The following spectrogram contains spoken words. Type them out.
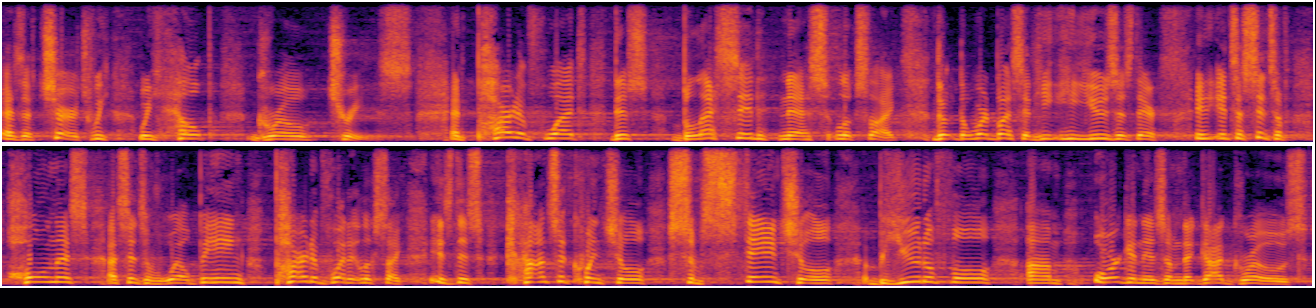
as a church. We, we help grow trees. And part of what this blessedness looks like, the, the word blessed, he, he uses there, it, it's a sense of wholeness, a sense of well being. Part of what it looks like is this consequential, substantial, beautiful um, organism that God grows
